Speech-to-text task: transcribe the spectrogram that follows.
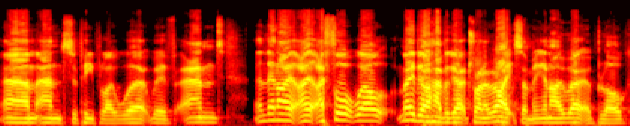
um, and to people I work with, and and then I, I, I, thought, well, maybe I'll have a go at trying to write something, and I wrote a blog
